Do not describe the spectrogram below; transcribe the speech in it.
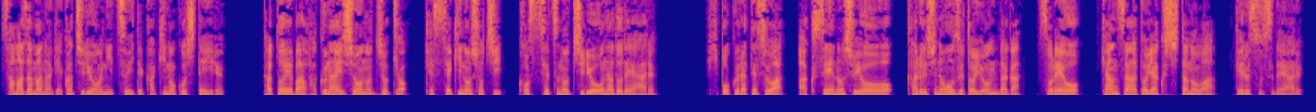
様々な外科治療について書き残している。例えば白内障の除去、結石の処置、骨折の治療などである。ヒポクラテスは悪性の腫瘍をカルシノーズと呼んだが、それをキャンサーと訳したのはケルススである。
